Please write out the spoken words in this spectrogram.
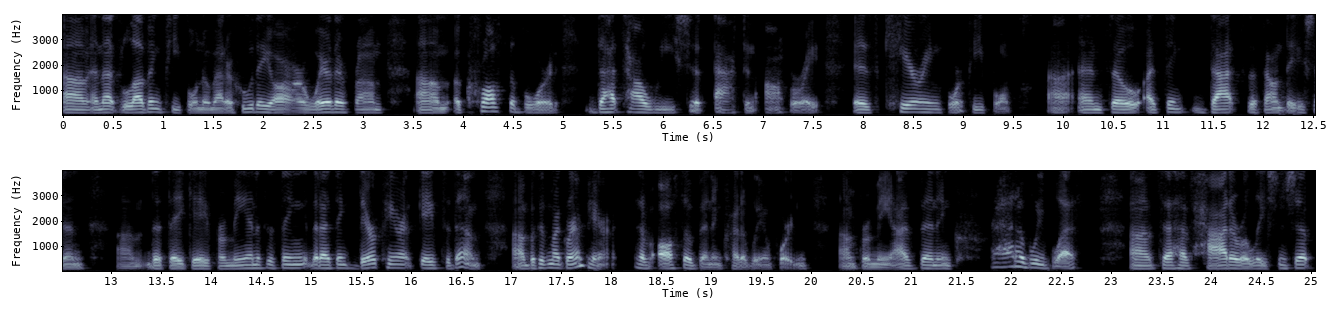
Um, and that's loving people no matter who they are, where they're from, um, across the board. That's how we should act and operate is caring for people. Uh, and so I think that's the foundation um, that they gave for me. And it's a thing that I think their parents gave to them uh, because my grandparents have also been incredibly important um, for me. I've been incredibly blessed uh, to have had a relationship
